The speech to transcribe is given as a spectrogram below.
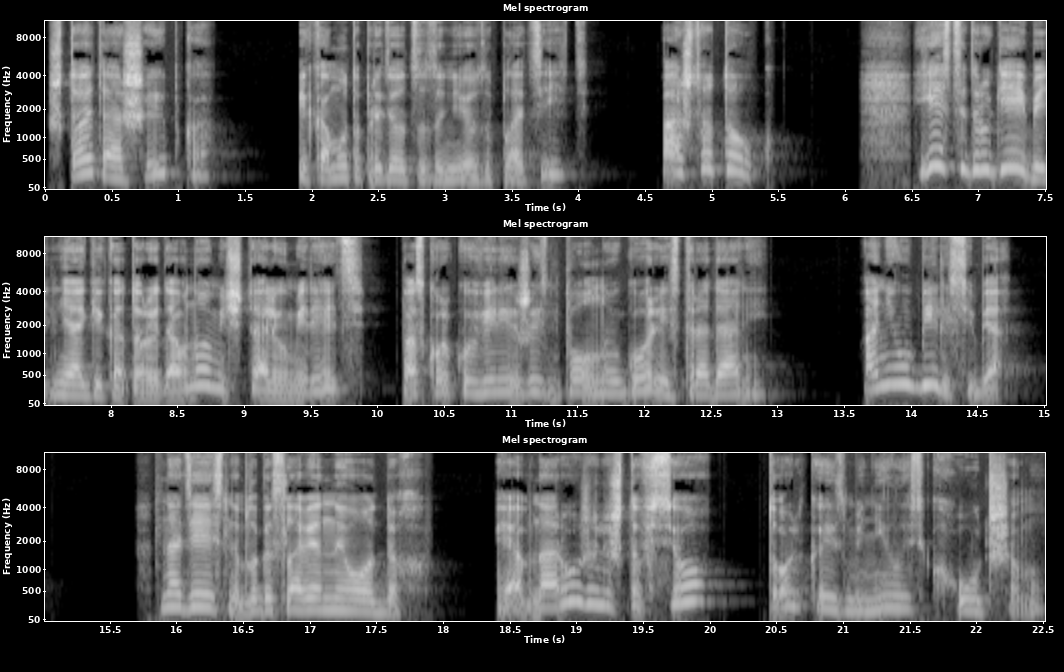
что это ошибка, и кому-то придется за нее заплатить. А что толку? Есть и другие бедняги, которые давно мечтали умереть, поскольку вели жизнь полную горя и страданий. Они убили себя, надеясь на благословенный отдых, и обнаружили, что все только изменилось к худшему.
